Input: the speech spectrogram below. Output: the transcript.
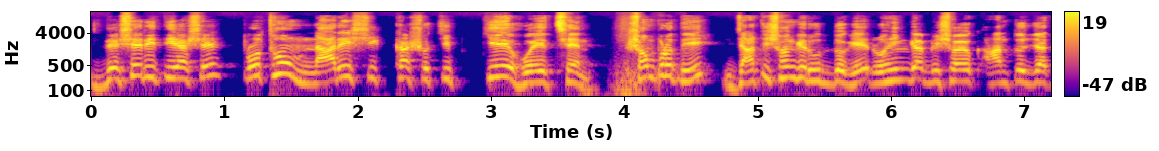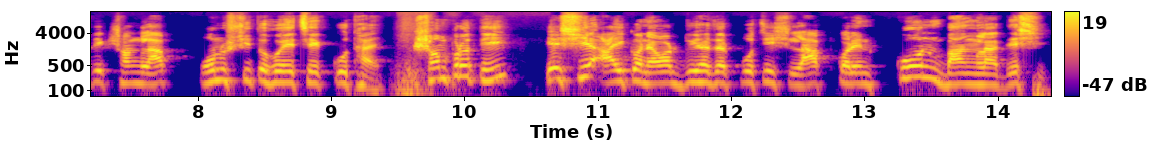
দেশের ইতিহাসে প্রথম নারী শিক্ষা সচিব কে হয়েছেন? সম্প্রতি জাতিসংঘের উদ্যোগে রোহিঙ্গা বিষয়ক আন্তর্জাতিক সংলাপ অনুষ্ঠিত হয়েছে কোথায়? সম্প্রতি এশিয়া আইকন অ্যাওয়ার্ড দুই হাজার পঁচিশ লাভ করেন কোন বাংলাদেশি?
